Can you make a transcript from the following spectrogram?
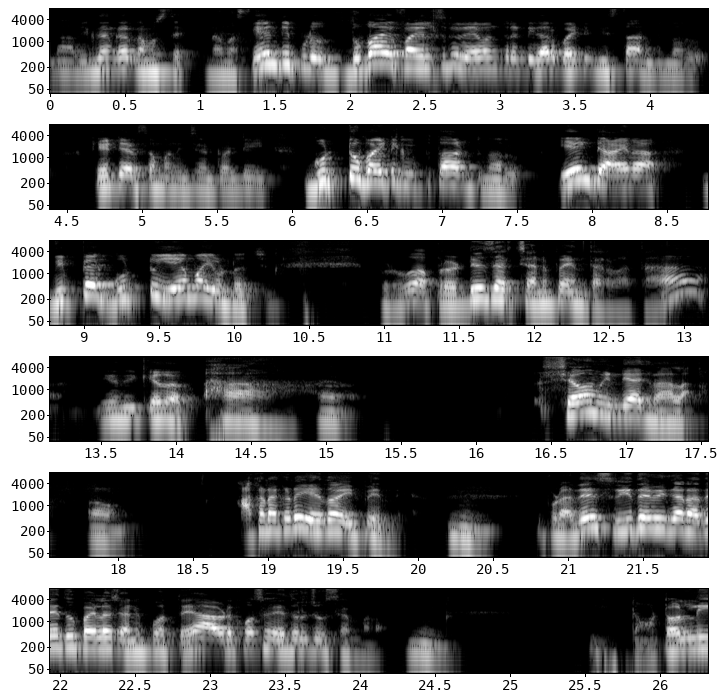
నా విజ్ఞాన్ గారు నమస్తే. నమస్తే. ఏంటి ఇప్పుడు దుబాయ్ ఫైల్స్ని రేవంత్ రెడ్డి గారు బయటికి తీస్తా అంటున్నారు. కేటీఆర్ సంబంధించినటువంటి గుట్టు బయటికి విప్పుతా అంటున్నారు. ఏంటి ఆయన విప్పే గుట్టు ఏమై ఉండొచ్చు? ఇప్పుడు ఆ ప్రొడ్యూసర్ చనిపోయిన తర్వాత ఏది? కేదార్. శవం ఇండియాకి రాలా. అవును. అక్కడక్కడే ఏదో అయిపోయింది. ఇప్పుడు అదే శ్రీదేవి గారు అదే దుబాయ్లో చనిపోతే ఆవిడ కోసం ఎదురు చూసాం మనం. నాట్ ఓన్లీ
